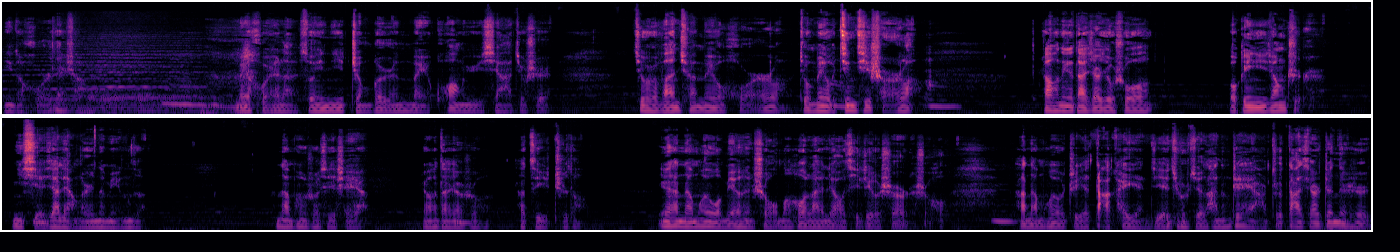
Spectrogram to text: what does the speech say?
你的魂儿在上面，没回来，所以你整个人每况愈下，就是就是完全没有魂儿了，就没有精气神儿了。”嗯然后那个大仙就说：“我给你一张纸，你写下两个人的名字。”男朋友说：“写谁呀、然后大仙说：“他自己知道，因为她男朋友我们也很熟嘛。后来聊起这个事儿的时候，她男朋友直接大开眼界，就是觉得还能这样，就大仙儿真的是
